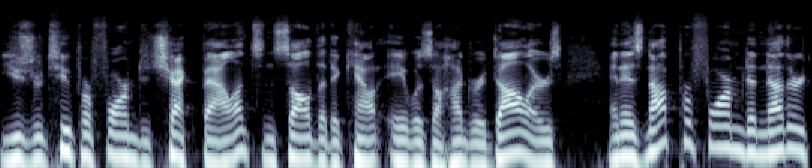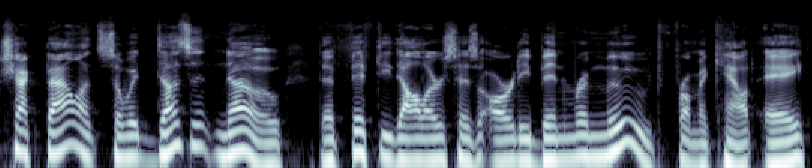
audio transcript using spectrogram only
User 2 performed a check balance and saw that account A was $100 and has not performed another check balance, so it doesn't know that $50 has already been removed from account A.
